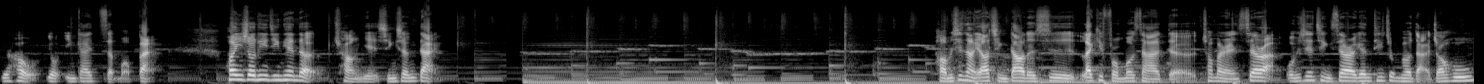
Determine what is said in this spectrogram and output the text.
之后，又应该怎么办？欢迎收听今天的创业新生代。好，我们现场邀请到的是 Lucky Formosa 的创办人 Sarah。我们先请 Sarah 跟听众朋友打个招呼。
